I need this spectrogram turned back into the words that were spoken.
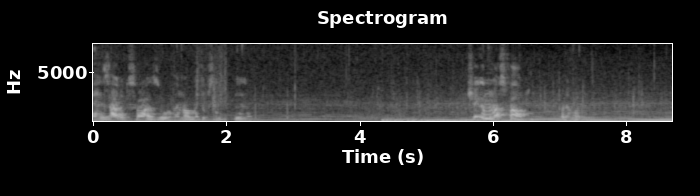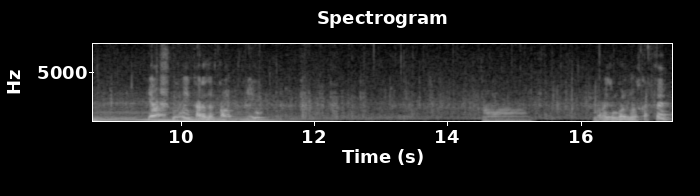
Pesado que só azurra, 90% de peso. Chegamos no asfalto. Agora vamos. E a chuva, hein, cara? Deve estar um frio. Hum... Mais um gole do nosso café.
